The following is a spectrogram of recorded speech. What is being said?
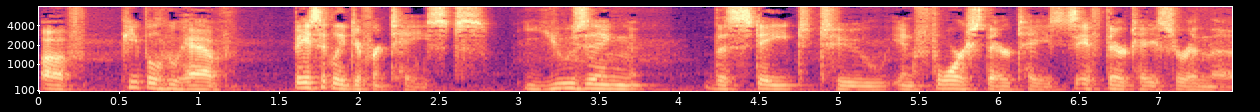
of people who have basically different tastes using the state to enforce their tastes if their tastes are in the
